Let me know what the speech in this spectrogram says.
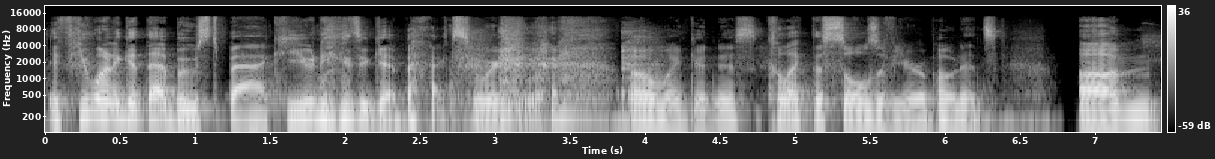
if you want to get that boost back, you need to get back to where you were. oh my goodness. Collect the souls of your opponents. Um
